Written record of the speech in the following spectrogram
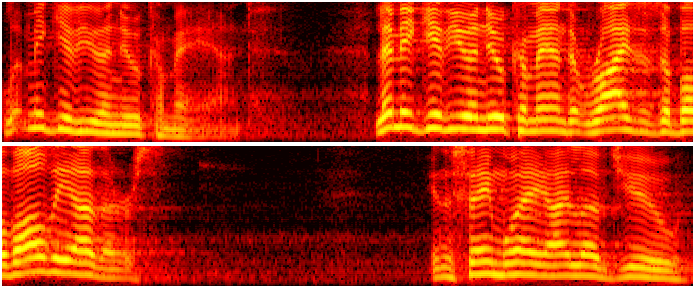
let me give you a new command. Let me give you a new command that rises above all the others. In the same way I loved you,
